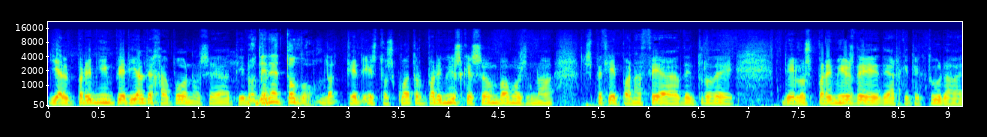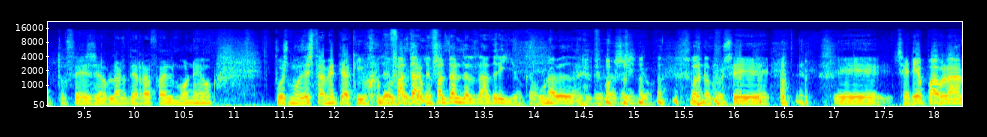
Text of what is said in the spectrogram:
y al Premio Imperial de Japón. O sea, tiene, lo tiene una, todo. Lo, tiene estos cuatro premios que son, vamos, una especie de panacea dentro de, de los premios de, de, arquitectura. Entonces, hablar de Rafael Moneo pues modestamente aquí le pues falta le falta el del ladrillo que alguna vez el del ladrillo bueno pues eh, eh, sería para hablar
